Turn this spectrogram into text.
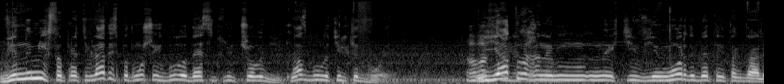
Він не міг сопротивлятись, тому що їх було 10 чоловік. Нас було тільки двоє. І я теж не, не хотів їм морди бити і так далі,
